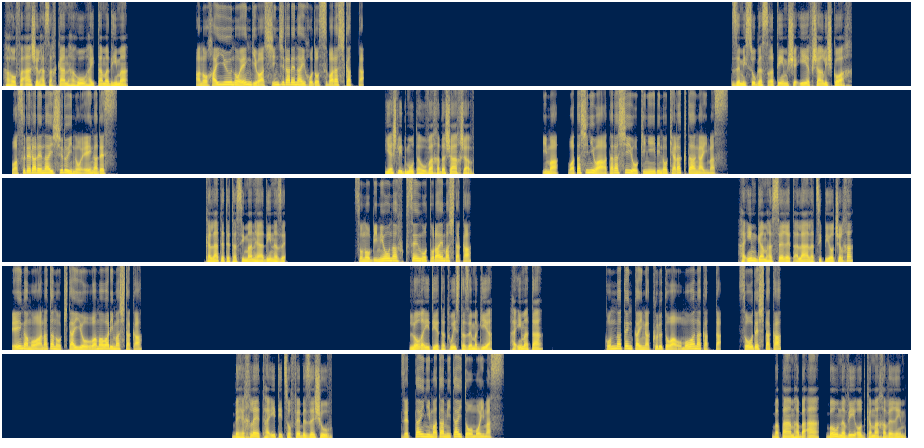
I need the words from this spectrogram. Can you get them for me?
ההופעה של השחקן ההוא הייתה מדהימה. あの俳優の演技は信じられないほど素晴らしかった。 זה מסוג הסרטים שאי אפשר לשכוח. 忘れられない種類の映画です。 יש לי דמות אהובה חדשה עכשיו. 今、私には新しいお気に入りのキャラクターがいます。 קלטת את הסימן העדין הזה. その微妙な伏線を捉えましたか האם גם הסרט עלה על הציפיות שלך? 映画もあなたの期待を上回りましたか לא ראיתי את הטוויסט הזה מגיע. האם אתה? こんな展開が来るとは思わなかった。そうでしたか בהחלט הייתי צופה בזה שוב. 絶対にまた見たいと思います。 בפעם הבאה, בואו נביא עוד כמה חברים.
